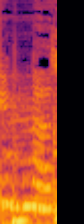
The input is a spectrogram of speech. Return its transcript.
சின்ன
